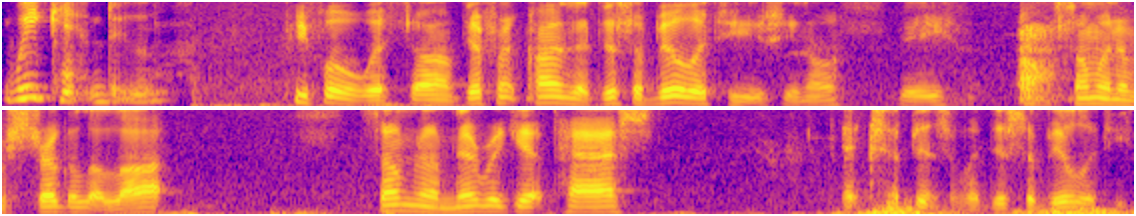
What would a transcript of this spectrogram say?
we can't do. People with uh, different kinds of disabilities, you know, they some of them struggle a lot. Some of them never get past acceptance of a disability.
